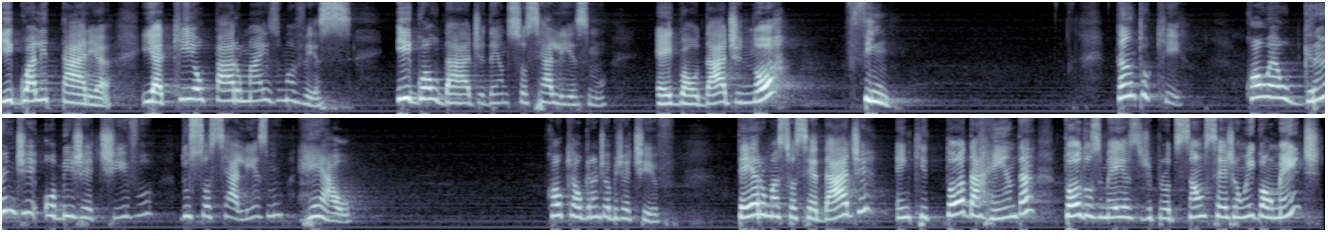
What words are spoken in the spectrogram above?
igualitária. E aqui eu paro mais uma vez. Igualdade dentro do socialismo é igualdade no fim. Tanto que, qual é o grande objetivo do socialismo real? Qual que é o grande objetivo? Ter uma sociedade em que toda a renda, todos os meios de produção sejam igualmente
